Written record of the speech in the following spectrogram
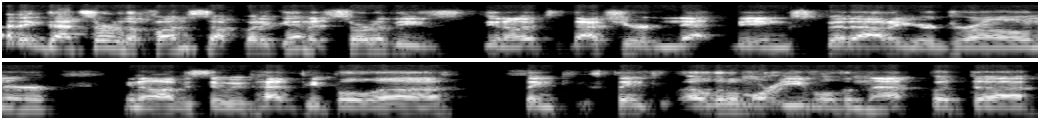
I think that's sort of the fun stuff. But again, it's sort of these, you know, it's that's your net being spit out of your drone, or you know, obviously we've had people uh, think think a little more evil than that, but. Uh,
